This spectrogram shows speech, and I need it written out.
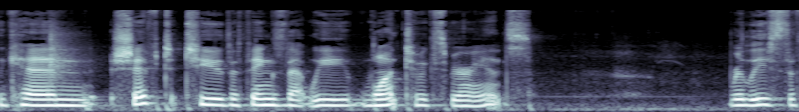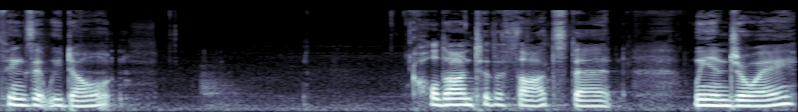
We can shift to the things that we want to experience, release the things that we don't, hold on to the thoughts that we enjoy,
